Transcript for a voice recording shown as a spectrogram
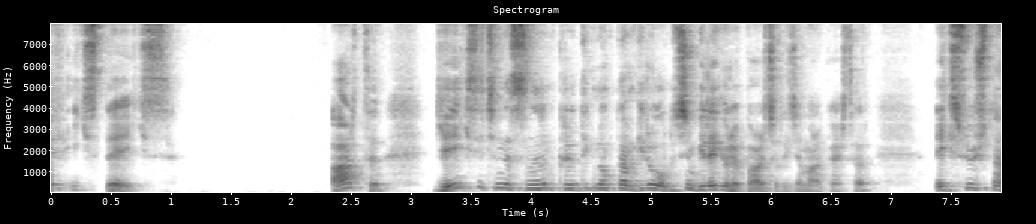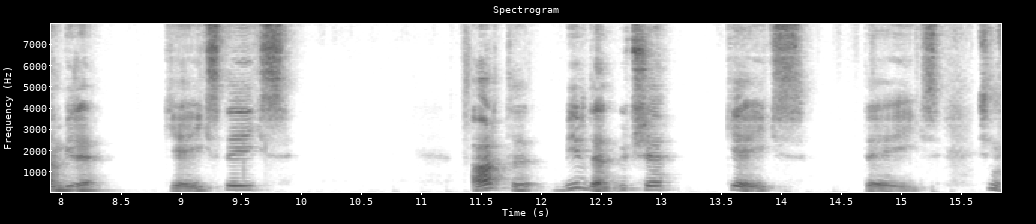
fx dx artı gx için de sınırım kritik noktam 1 olduğu için 1'e göre parçalayacağım arkadaşlar. Eksi 3'ten 1'e gx dx artı 1'den 3'e gx dx. Şimdi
